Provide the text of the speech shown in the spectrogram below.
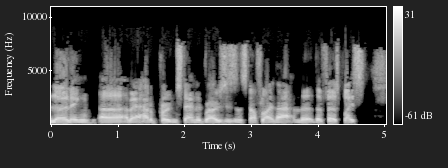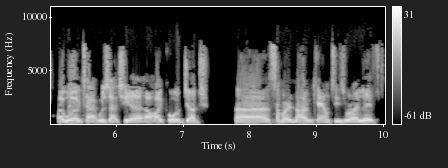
learning uh, about how to prune standard roses and stuff like that. And the, the first place I worked at was actually a, a high court judge uh, somewhere in the home counties where I lived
